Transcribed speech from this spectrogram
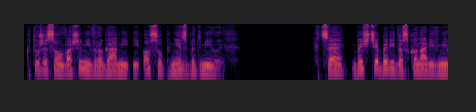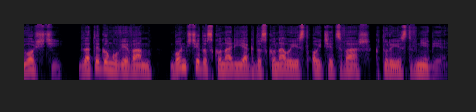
którzy są waszymi wrogami i osób niezbyt miłych. Chcę, byście byli doskonali w miłości, dlatego mówię wam, bądźcie doskonali jak doskonały jest Ojciec wasz, który jest w niebie.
